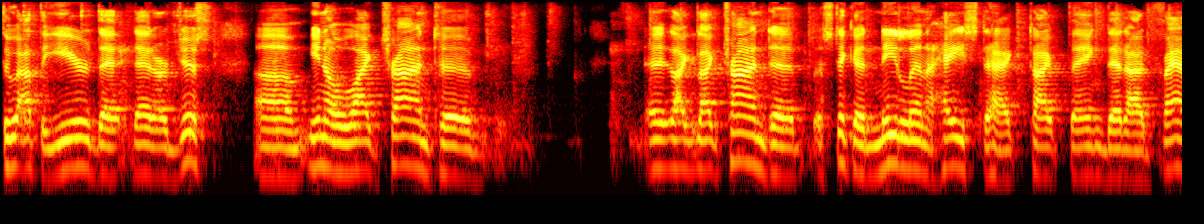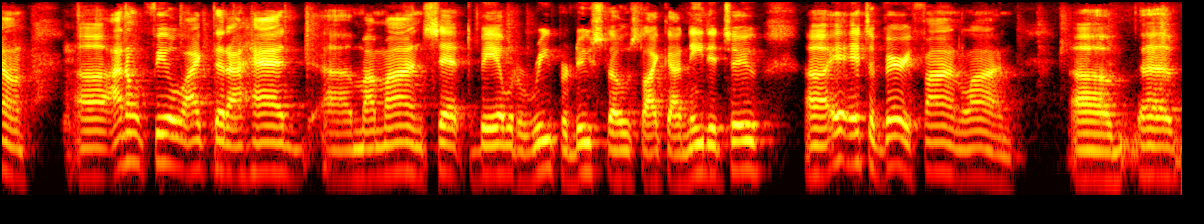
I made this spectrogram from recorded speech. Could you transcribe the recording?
throughout the year that that are just um, you know like trying to uh, like like trying to stick a needle in a haystack type thing that I'd found uh, I don't feel like that I had uh, my mind set to be able to reproduce those like I needed to. Uh, it, it's a very fine line. Um, uh,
